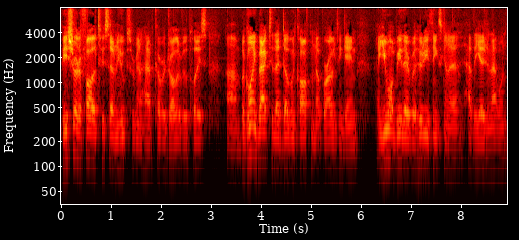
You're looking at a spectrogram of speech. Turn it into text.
be sure to follow 270 Hoops. We're going to have coverage all over the place. Um, but going back to that Dublin Coffman Upper Arlington game, uh, you won't be there, but who do you think is going to have the edge in that one?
